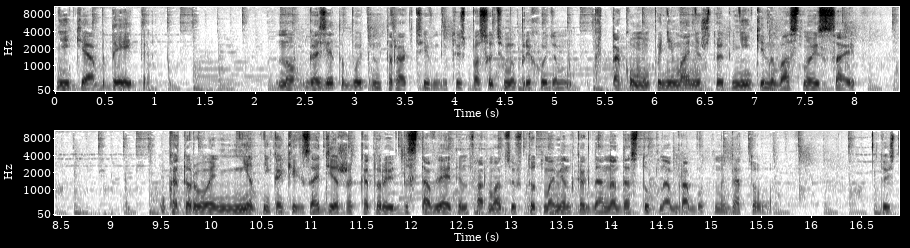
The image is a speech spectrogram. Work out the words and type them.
некие апдейты. Но газета будет интерактивной. То есть, по сути, мы приходим к такому пониманию, что это некий новостной сайт, у которого нет никаких задержек, который доставляет информацию в тот момент, когда она доступна, обработана, готова. То есть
